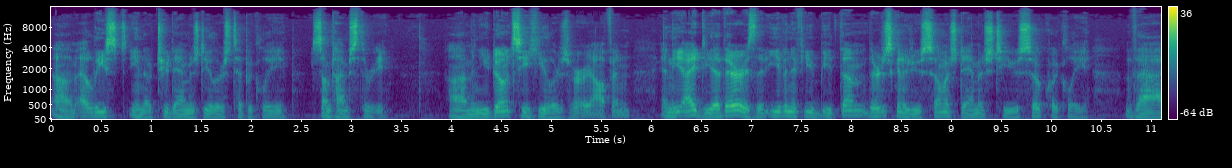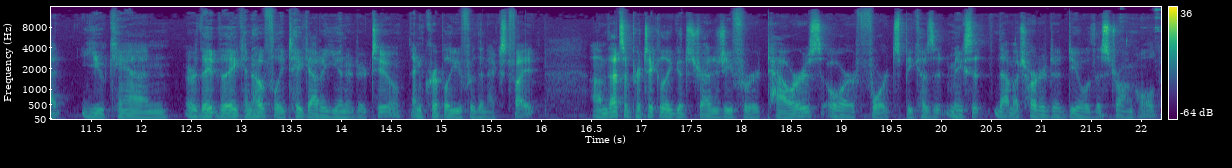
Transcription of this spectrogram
Um, at least, you know, two damage dealers typically, sometimes three. Um, and you don't see healers very often. And the idea there is that even if you beat them, they're just going to do so much damage to you so quickly that you can, or they, they can hopefully take out a unit or two and cripple you for the next fight. Um, that's a particularly good strategy for towers or forts because it makes it that much harder to deal with a stronghold,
